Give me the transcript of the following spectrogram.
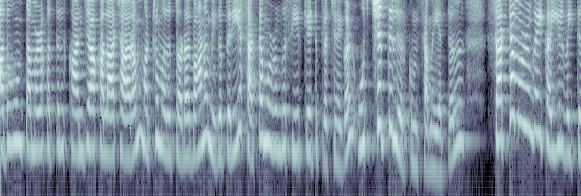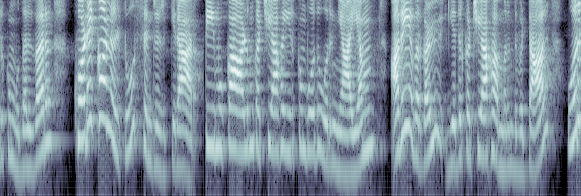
அதுவும் தமிழகத்தில் கஞ்சா கலாச்சாரம் மற்றும் அது தொடர்பான மிகப்பெரிய சட்டம் ஒழுங்கு சீர்கேட்டு பிரச்சனைகள் உச்சத்தில் இருக்கும் சமயத்தில் சட்டம் ஒழுங்கை கையில் வைத்திருக்கும் முதல்வர் கொடைக்கானல் டூர் சென்றிருக்கிறார். திமுக ஆளும் கட்சியாக இருக்கும்போது ஒரு நியாயம் அதை அவர்கள் எதிர்க்கட்சியாக அமர்ந்துவிட்டால் ஒரு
